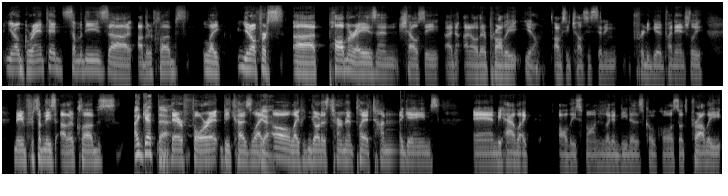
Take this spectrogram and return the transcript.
you know, granted, some of these uh, other clubs, like you know, for uh, Palmeiras and Chelsea, I know, I know they're probably you know, obviously Chelsea's sitting pretty good financially. Maybe for some of these other clubs, I get that. they're for it because like Yeah. oh like we can go to this tournament play a ton of games and we have like all these sponsors like adidas coca-cola so it's probably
